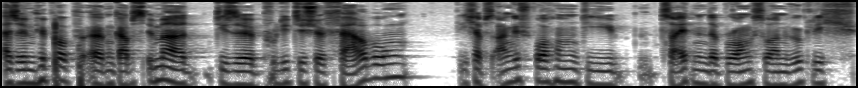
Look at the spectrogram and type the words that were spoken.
Also im Hip-Hop ähm, gab es immer diese politische Färbung. Ich habe es angesprochen, die Zeiten in der Bronx waren wirklich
